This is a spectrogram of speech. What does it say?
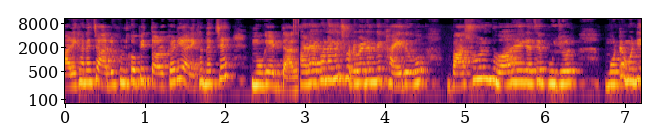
আর এখানে হচ্ছে আলু ফুলকপির তরকারি, আর এখানে হচ্ছে মুগের ডাল। আর এখন আমি ছোট ম্যাডামকে খাইয়ে দেবো। বাসন ধোয়া হয়ে গেছে পুজোর। মোটামুটি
